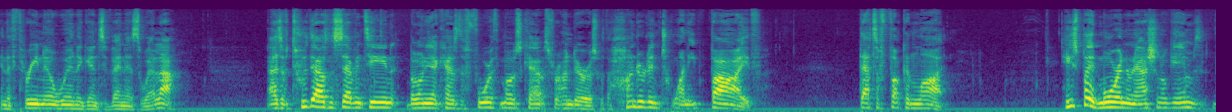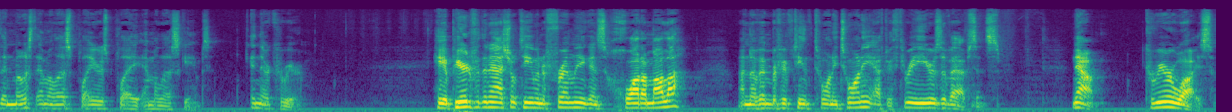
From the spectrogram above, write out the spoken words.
in a 3 0 win against Venezuela. As of 2017, Boniek has the fourth most caps for Honduras with 125. That's a fucking lot. He's played more international games than most MLS players play MLS games in their career. He appeared for the national team in a friendly against Guatemala on November 15, 2020, after three years of absence. Now, career wise,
